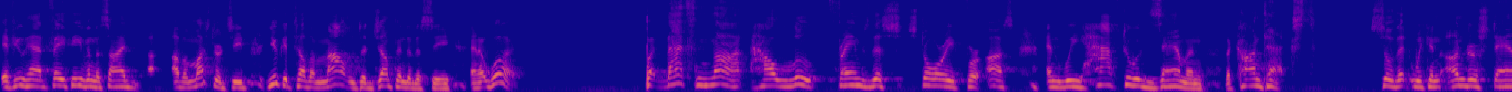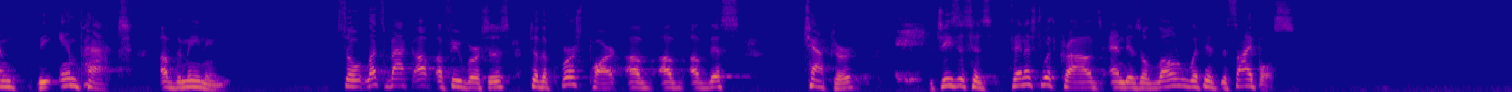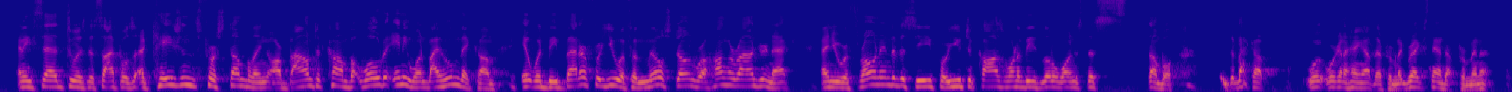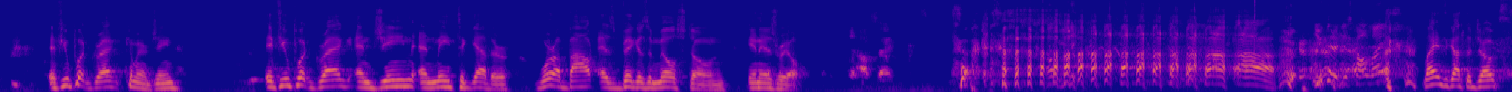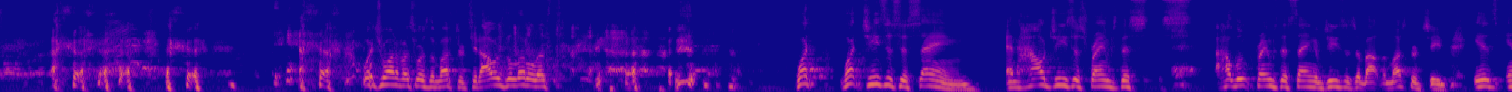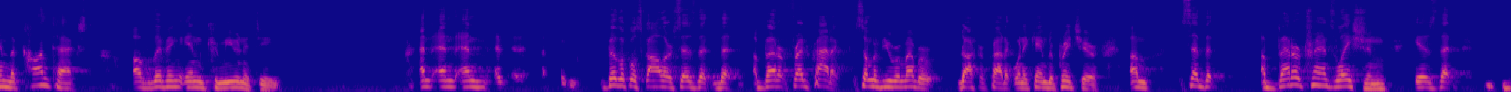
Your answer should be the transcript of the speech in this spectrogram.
If you had faith even the size of a mustard seed, you could tell the mountain to jump into the sea and it would. But that's not how Luke frames this story for us. And we have to examine the context so that we can understand the impact of the meaning. So let's back up a few verses to the first part of, of, of this chapter. Jesus has finished with crowds and is alone with his disciples. And he said to his disciples, Occasions for stumbling are bound to come, but woe to anyone by whom they come. It would be better for you if a millstone were hung around your neck and you were thrown into the sea for you to cause one of these little ones to stumble. To back up, we're, going to hang out there for a minute. Greg, stand up for a minute. If you put Greg, come here, Gene. If you put Greg and Gene and me together, we're about as big as a millstone in Israel. I'll say. yeah. You could have just called Lane. Lane's got the jokes. Which one of us was the mustard seed? I was the littlest. what, what Jesus is saying and how Jesus frames this, how Luke frames this saying of Jesus about the mustard seed is in the context of living in community. And, and, and, uh, biblical scholar says that, that a better, Fred Craddock, some of you remember Dr. Craddock when he came to preach here, um, said that a better translation is that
